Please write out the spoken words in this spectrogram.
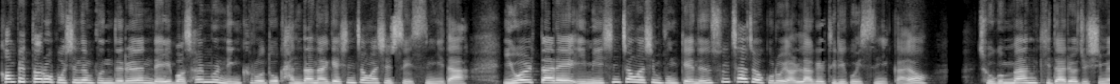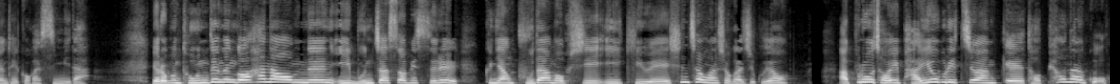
컴퓨터로 보시는 분들은 네이버 설문 링크로도 간단하게 신청하실 수 있습니다. 2월 달에 이미 신청하신 분께는 순차적으로 연락을 드리고 있으니까요. 조금만 기다려 주시면 될 것 같습니다. 여러분 돈 드는 거 하나 없는 이 문자 서비스를 그냥 부담 없이 이 기회에 신청하셔가지고요. 앞으로 저희 바이오브리지와 함께 더 편하고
